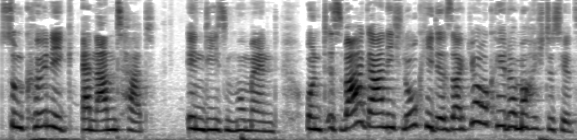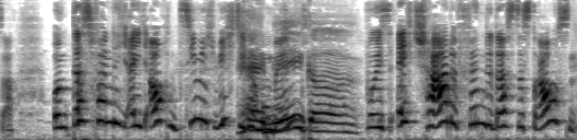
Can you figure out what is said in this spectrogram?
zum König ernannt hat in diesem Moment. Und es war gar nicht Loki, der sagt, ja, okay, dann mache ich das jetzt. Und das fand ich eigentlich auch ein ziemlich wichtiger hey, Moment, mega. wo ich es echt schade finde, dass das draußen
